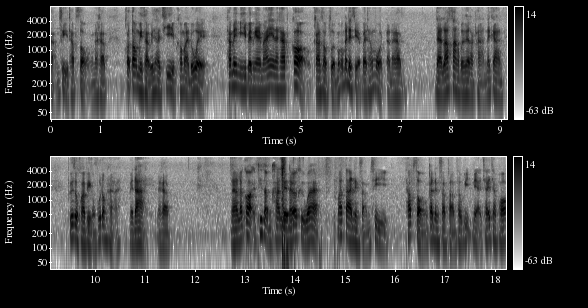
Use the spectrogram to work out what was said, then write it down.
3 4ทับ2นะครับก็ต้องมีสาวิชาชีพเข้ามาด้วย ถ้าไม่มีเป็นไงไหมนะครับ ก็การสอบสวนมันก็ไม่ได้เสียไปทั้งหมดนะครับ แต่รับฟังเป็นหลักฐานในการพิสูจน์ความผิดของผู้ต้องหาไม่ได้นะครับนะแล้วก็ที่สำคัญเลยนะก็คือว่ามาตรา134 ทับ2กับ133 ทวิตเนี่ยใช้เฉพาะ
